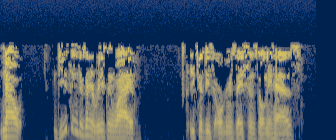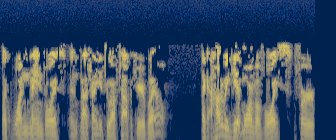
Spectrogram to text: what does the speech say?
Now, do you think there's any reason why each of these organizations only has like one main voice? And not trying to get too off topic here, but No. Like, how do we get more of a voice for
